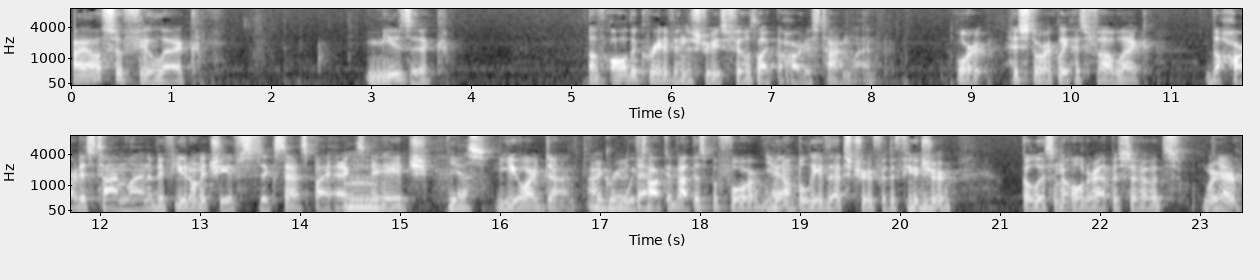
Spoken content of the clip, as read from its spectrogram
I also feel like music, of all the creative industries, feels like the hardest timeline, or historically has felt like the hardest timeline of if you don't achieve success by X mm. age, Yes, you are done. I agree with We've that. talked about this before. Yeah. We don't believe that's true for the mm-hmm. future. Go listen to older episodes. We're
